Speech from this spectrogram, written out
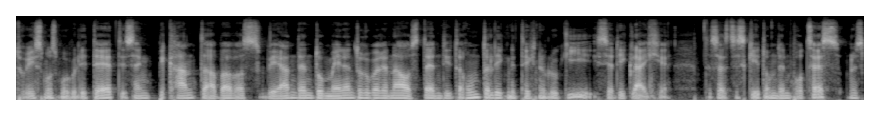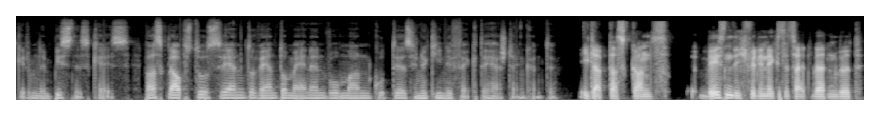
Tourismus, Mobilität ist ein bekannter, aber was wären denn Domänen darüber hinaus? Denn die darunterliegende Technologie ist ja die gleiche. Das heißt, es geht um den Prozess und es geht um den Business Case. Was glaubst du, wären, wären Domänen, wo man gute Synergieneffekte herstellen könnte? Ich glaube, dass ganz wesentlich für die nächste Zeit werden wird.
